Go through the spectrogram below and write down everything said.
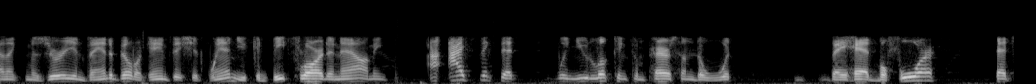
I think Missouri and Vanderbilt are games they should win. You can beat Florida now. I mean, I, I think that when you look in comparison to what they had before, that's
